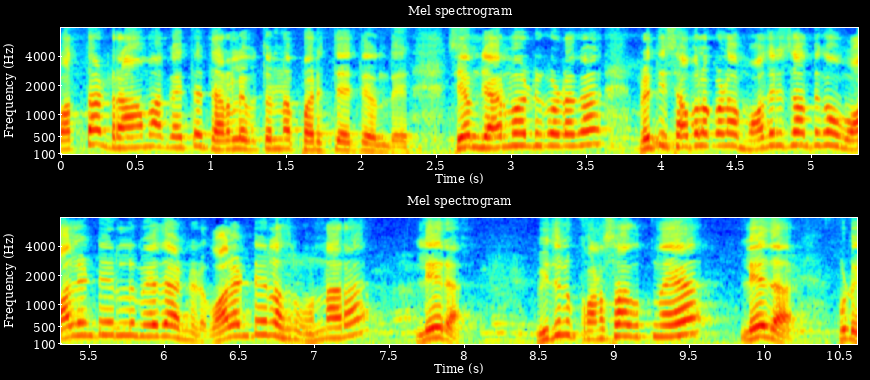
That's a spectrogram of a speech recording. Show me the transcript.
కొత్త డ్రామాకి అయితే తెరలేపుతున్న పరిస్థితి అయితే ఉంది. సీఎం జగన్మోహన్ రెడ్డి కూడా ప్రతి సభలో కూడా మొదటి సంతకం వాలంటీర్ల మీద అన్నాడు వాలంటీర్లు అసలు ఉన్నారా? లేరా? విధులు కొనసాగుతున్నాయా? లేదా? ఇప్పుడు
